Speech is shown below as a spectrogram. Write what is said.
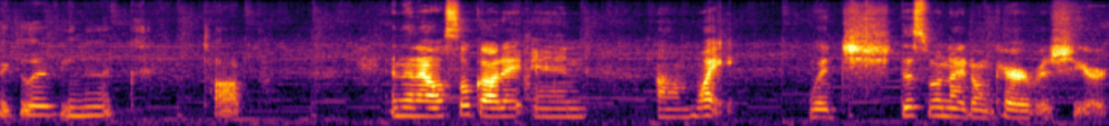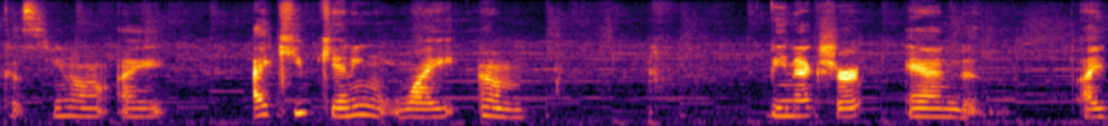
regular v-neck top. And then I also got it in um, white which this one I don't care if it's sheer because you know I I keep getting white um v-neck shirt and I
